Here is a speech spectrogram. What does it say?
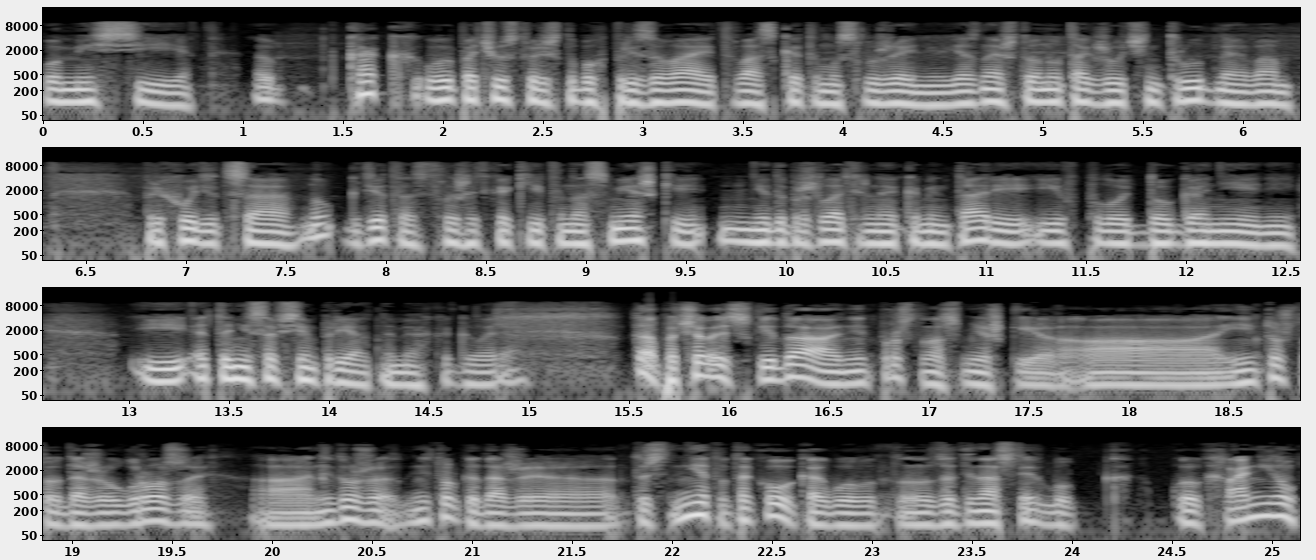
о Мессии. Как вы почувствовали, что Бог призывает вас к этому служению? Я знаю, что оно также очень трудное, вам приходится ну, где-то слышать какие-то насмешки, недоброжелательные комментарии и вплоть до гонений. И это не совсем приятно, мягко говоря. Да, по-человечески, да, не просто насмешки, а и не то, что даже угрозы, а не, тоже, не только даже... То есть нету такого, как бы вот за 12 лет Бог хранил.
